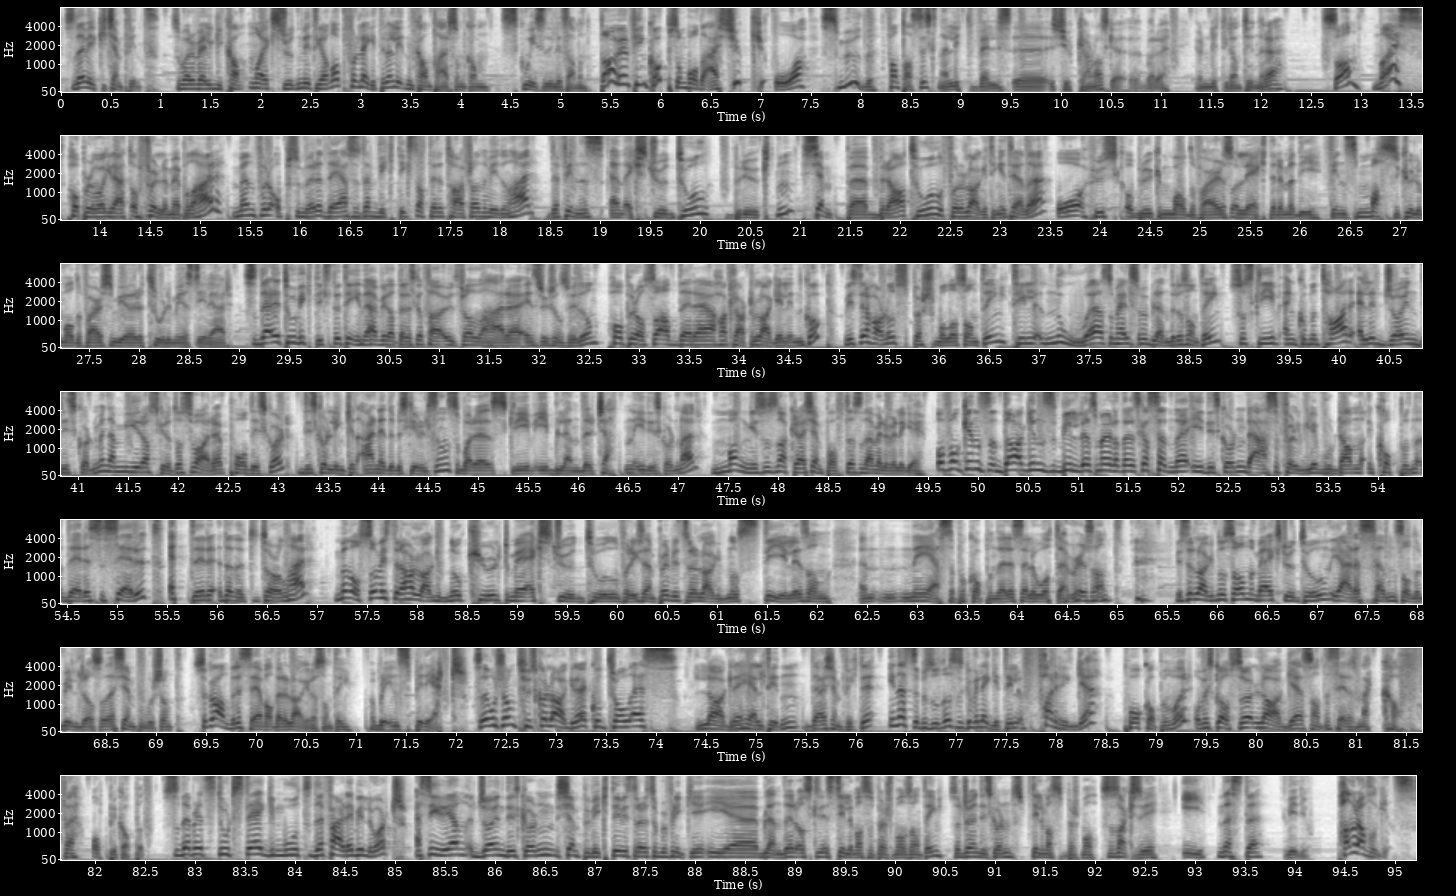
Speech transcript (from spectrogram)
Så det virker kjempefint. Så bare velg kanten og extrude den litt opp for å legge til en liten kant her som kan squeeze de litt sammen. Da har vi en fin kopp som både er tjukk og smooth. Fantastisk. Den er litt vel uh, tjukk her nå. Skal jeg bare gjøre den litt tynnere. Sånn, nice! Håper det var greit å følge med på det her. Men for å oppsummere det jeg synes er viktigst at dere tar fra denne videoen her, det finnes en extrude tool. Bruk den. Kjempebra tool for å lage ting i 3D. Og husk å bruke modifiers og lek dere med de. Fins masse kule modifiers som gjør utrolig mye stilig her. Så det er de to viktigste tingene jeg vil at dere skal ta ut fra denne her eh, instruksjonsvideoen. Håper også at dere har klart å lage en liten kopp. Hvis dere har noen spørsmål og sånne ting til noe som helst med blender og sånne ting, så skriv en kommentar eller join discorden min. Det er mye raskere til å svare på Discord. Discord-linken er nede i beskrivelsen, så bare skriv i Blender-chatten i Discorden der. Mange som snakker der kjempeofte, så det er veldig veldig gøy. Og folkens, dagens bilde som jeg vil at dere skal sende i Discorden, det er selvfølgelig hvordan koppen deres ser ut etter denne tutorialen her. Men også hvis dere har lagd noe kult med extrude-toolen, f.eks. Hvis dere har lagd noe stilig, sånn en nese på koppen deres, eller whatever. sant? Hvis dere lagd noe sånn med extrude-toolen, gjerne send sånne bilder også. Det er kjempemorsomt. Så kan andre se hva dere lager og sånne ting, og bli inspirert. Så det er morsomt. Husk å lagre. Kontroll S. Lagre hele tiden. Det er kjempeviktig. I neste episode så skal vi legge til farge på koppen vår. Og vi skal også lage sånn at det ser ut som det er kaffe oppi koppen. Så det blir et stort steg mot det ferdige bildet vårt. Jeg sier det igjen, join discorden. Kjempeviktig hvis dere har lyst til å bli flinke i eh, Blender og stille masse spørsmål og sånne ting. Så join discorden, stille masse spørsmål. Så snakkes vi i neste video. Ha det bra, folkens!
